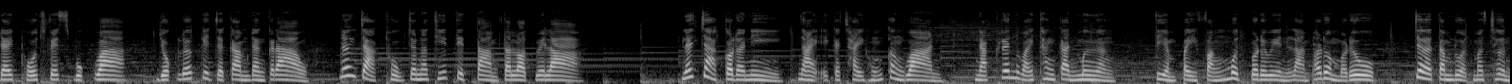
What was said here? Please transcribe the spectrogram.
ได้โพสต์เฟซบุ๊กว่า ยกเลิกกิจกรรมดังกล่าว เนื่องจากถูกเจ้าหน้าที่ติดตามตลอดเวลา และจากกรณีนายเอกชัยหงกังวาน นักเคลื่อนไหวทางการเมือง เตรียมไปฝังหมุดบริเวณลานพระบรมรูป เจอตำรวจมาเชิญ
